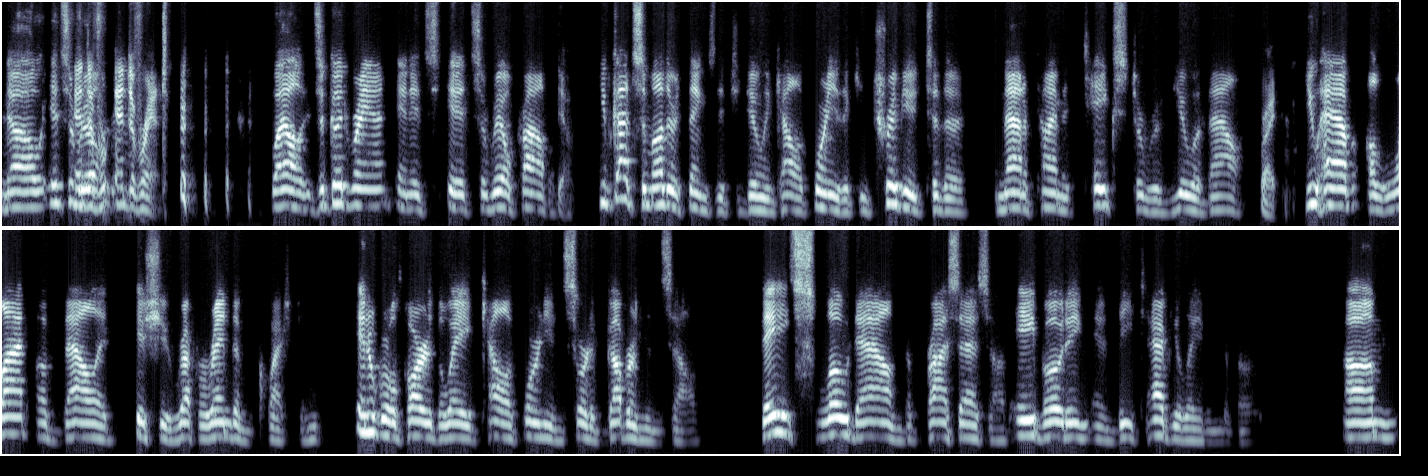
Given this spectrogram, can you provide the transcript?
No, it's a end real of, end of rant. well, it's a good rant and it's it's a real problem. Yeah. You've got some other things that you do in California that contribute to the amount of time it takes to review a ballot. Right. You have a lot of ballot issue referendum questions integral part of the way Californians sort of govern themselves. They slow down the process of A, voting and B, tabulating the vote. Um,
